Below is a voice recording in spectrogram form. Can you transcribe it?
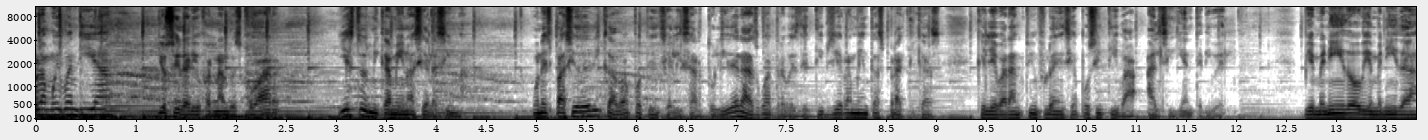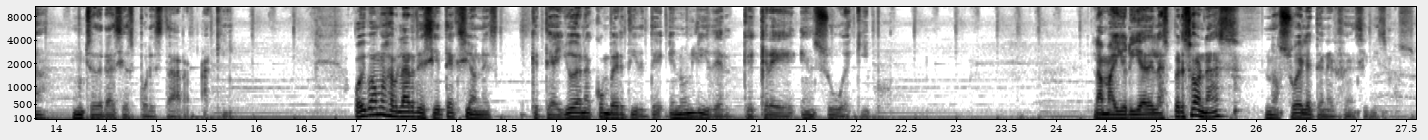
Hola, muy buen día. Yo soy Darío Fernando Escobar y esto es Mi Camino hacia la Cima, un espacio dedicado a potencializar tu liderazgo a través de tips y herramientas prácticas que llevarán tu influencia positiva al siguiente nivel. Bienvenido, bienvenida, muchas gracias por estar aquí. Hoy vamos a hablar de 7 acciones que te ayudan a convertirte en un líder que cree en su equipo. La mayoría de las personas no suele tener fe en sí mismos.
